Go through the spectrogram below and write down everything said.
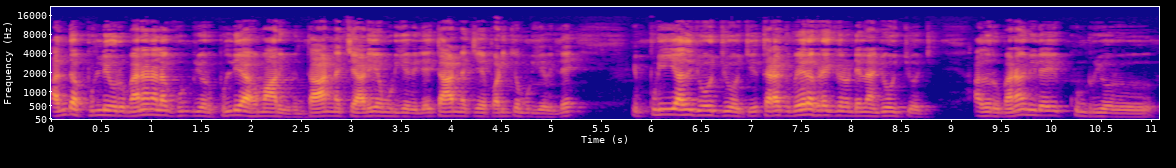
அந்த புள்ளி ஒரு மனநலம் குன்றிய ஒரு புள்ளியாக மாறிவிடும். தான் நச்சை அடைய முடியவில்லை தான் நச்சையை படிக்க முடியவில்லை. இப்படி அது ஜோதிச்சு வச்சு தனக்கு வேலை கிடைக்க வேண்டியெல்லாம் ஜோதிச்சு வச்சு அது ஒரு மனநிலை குன்றிய ஒரு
